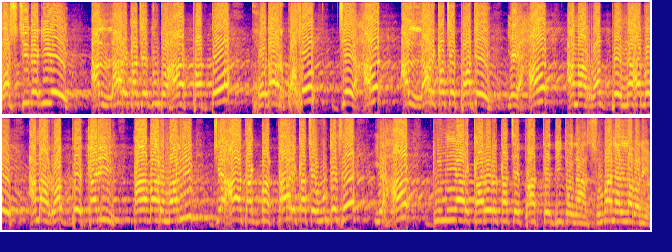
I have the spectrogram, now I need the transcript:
মসজিদে গিয়ে আল্লাহর কাছে দুটো হাত পাতত, খোদার কসম, যে হাত আল্লাহর কাছে পাতে, এ হাত আমার রব্বে মেহবুব, আমার রব্বে কারিম, কাবার মালিক, যে হাত একবার তার কাছে উঠেছে, এ হাত দুনিয়ার কারোর কাছে পাততে দিত না সুবান আল্লাহ বলেন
